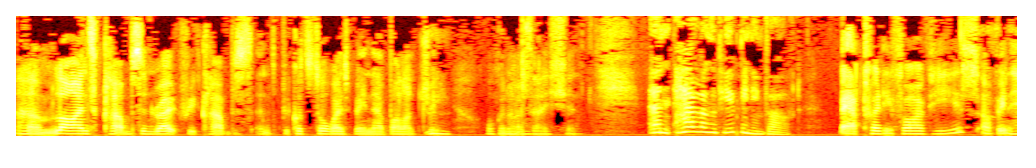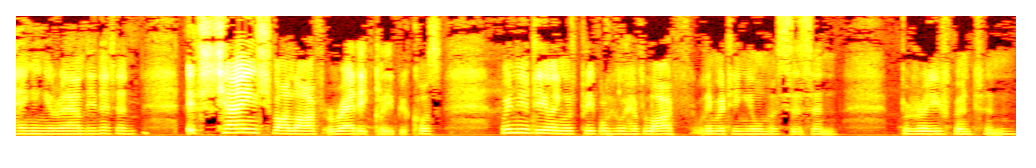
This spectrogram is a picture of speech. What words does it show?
um, Lions clubs and Rotary clubs, and because it's always been a voluntary mm. organisation. And how long have you been involved? About 25 years. I've been hanging around in it, and it's changed my life radically because when you're dealing with people who have life limiting illnesses and bereavement and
